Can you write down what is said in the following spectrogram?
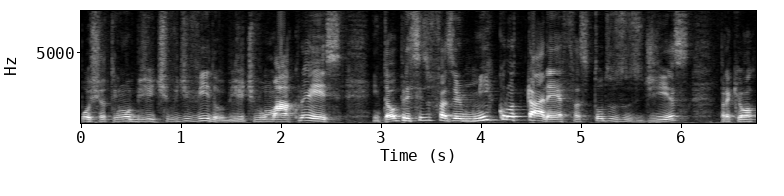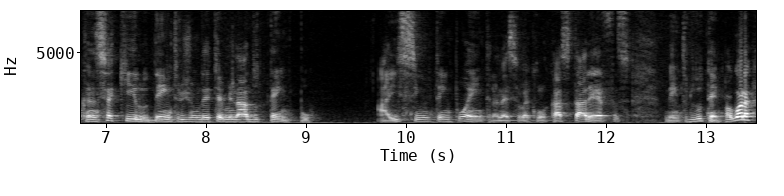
Poxa, eu tenho um objetivo de vida, o objetivo macro é esse. Então eu preciso fazer micro tarefas todos os dias para que eu alcance aquilo dentro de um determinado tempo. Aí sim o tempo entra, né? Você vai colocar as tarefas dentro do tempo. Agora,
